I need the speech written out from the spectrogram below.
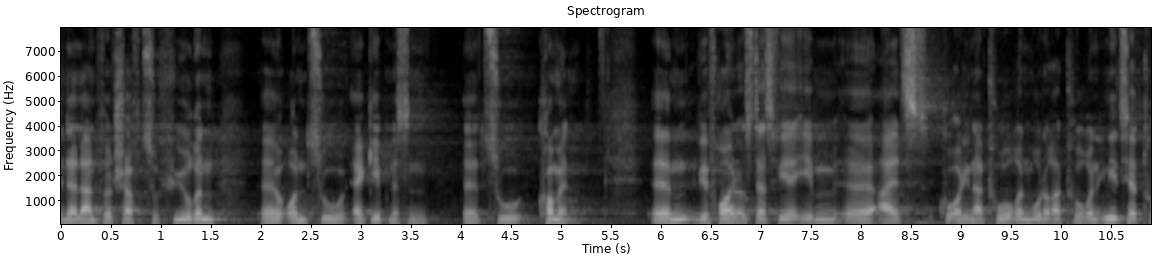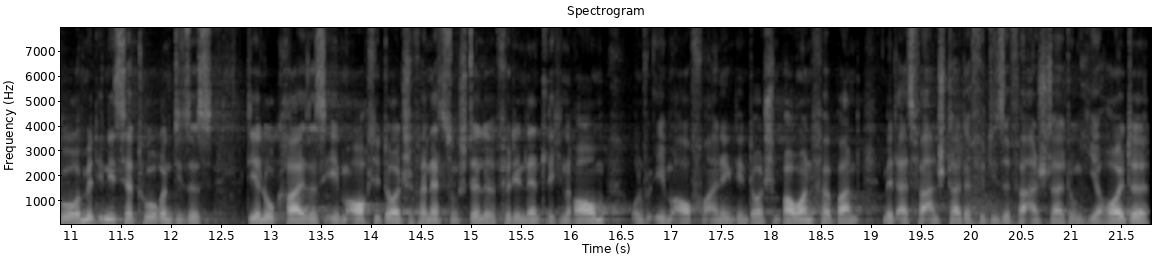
in der Landwirtschaft zu führen äh, und zu Ergebnissen äh, zu kommen. Ähm, wir freuen uns, dass wir eben äh, als Koordinatoren, Moderatoren, Initiatoren, Mitinitiatoren dieses Dialogkreises eben auch die Deutsche Vernetzungsstelle für den ländlichen Raum und eben auch vor allen Dingen den Deutschen Bauernverband mit als Veranstalter für diese Veranstaltung hier heute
